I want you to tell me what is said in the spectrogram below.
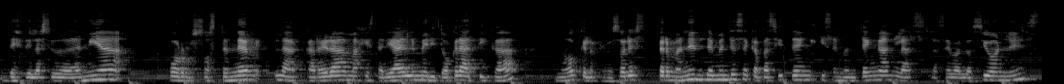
desde la ciudadanía por sostener la carrera magisterial meritocrática, que los profesores permanentemente se capaciten y se mantengan las, las evaluaciones.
